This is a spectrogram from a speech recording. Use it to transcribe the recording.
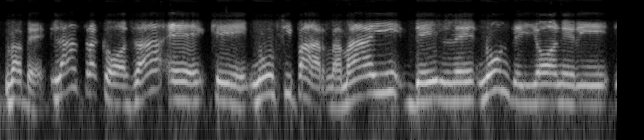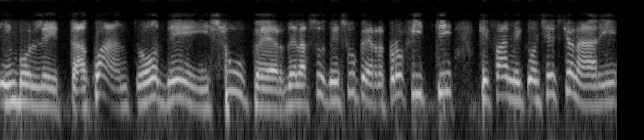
Vabbè, l'altra cosa è che non si parla mai delle, non degli oneri in bolletta, quanto dei super, della, dei super profitti che fanno i concessionari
